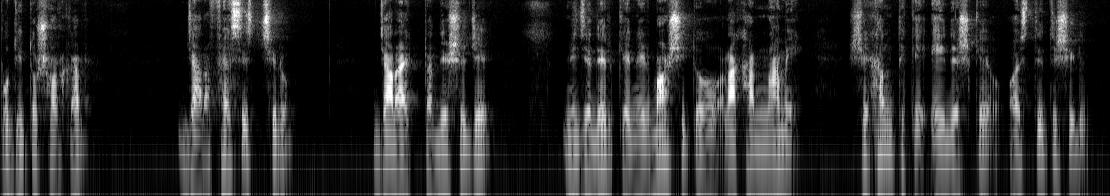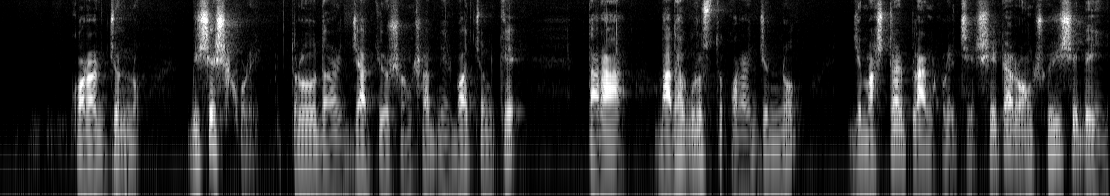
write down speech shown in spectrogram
পতিত সরকার, যারা ফ্যাসিস্ট ছিল, যারা একটা দেশে যে নিজেদেরকে নির্বাসিত রাখার নামে সেখান থেকে এই দেশকে অস্থিতিশীল করার জন্য বিশেষ করে ত্রয়োদশ জাতীয় সংসদ নির্বাচনকে তারা বাধাগ্রস্ত করার জন্য যে মাস্টার প্ল্যান করেছে, সেটার অংশ হিসেবেই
